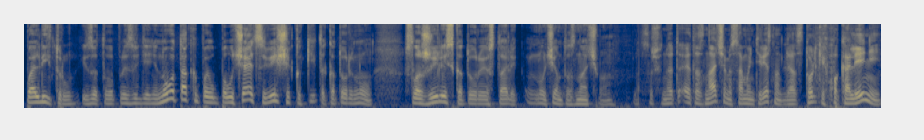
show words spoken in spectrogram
палитру из этого произведения. Ну, вот так и получаются вещи какие-то, которые, ну, сложились, которые стали, ну, чем-то значимым. Слушай, ну это, это значимо, самое интересное для стольких поколений,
